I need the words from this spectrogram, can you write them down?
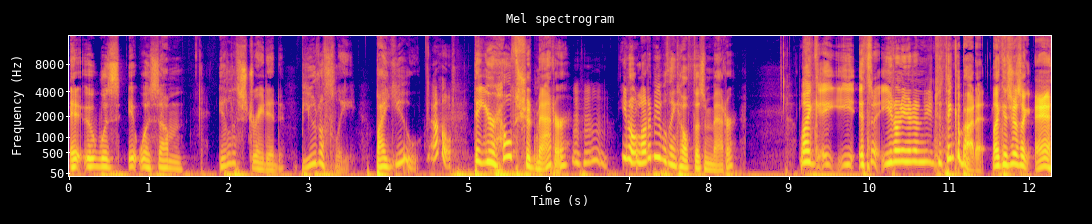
it, it was it was um illustrated beautifully by you oh, that your health should matter. hmm You know, a lot of people think health doesn't matter. Like it's you don't even need to think about it. Like it's just like eh,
